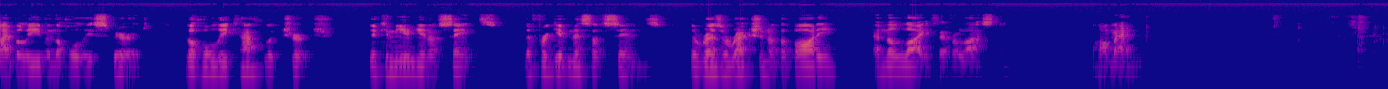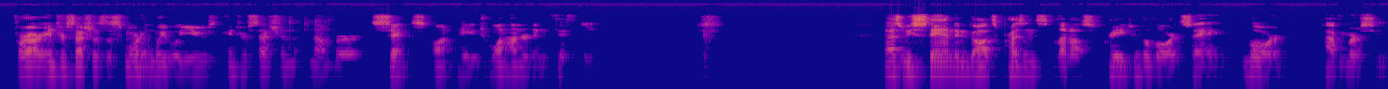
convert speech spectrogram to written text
I believe in the Holy Spirit, the holy Catholic Church, the communion of saints, the forgiveness of sins, the resurrection of the body, and the life everlasting. Amen. For our intercessions this morning, we will use intercession number 6 on page 115. As we stand in God's presence, let us pray to the Lord, saying, Lord, have mercy.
